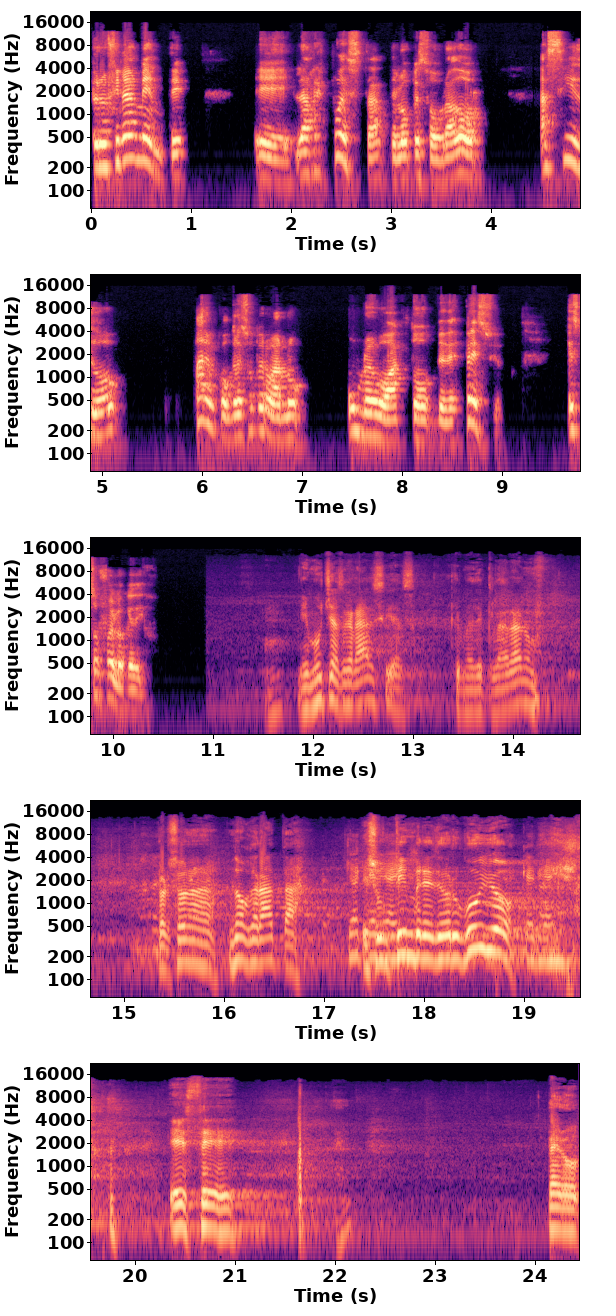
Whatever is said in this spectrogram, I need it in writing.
Pero finalmente, eh, la respuesta de López Obrador ha sido para el Congreso peruano un nuevo acto de desprecio. Esto fue lo que dijo. Y muchas gracias que me declararon persona no grata. Es un timbre de orgullo. Este, pero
